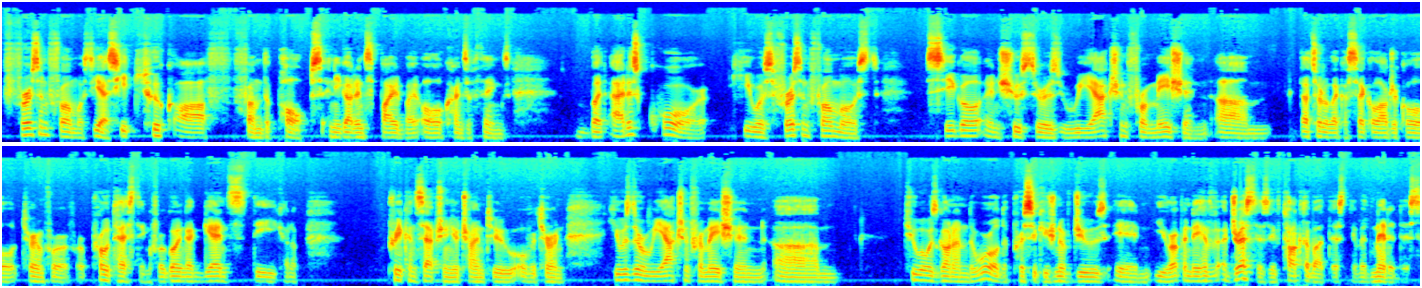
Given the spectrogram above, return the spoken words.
first and foremost, yes, he took off from the pulps and he got inspired by all kinds of things. But at his core, he was first and foremost Siegel and Shuster's reaction formation. Um, that's sort of like a psychological term for, for protesting, for going against the kind of preconception you're trying to overturn. He was the reaction formation um, to what was going on in the world, the persecution of Jews in Europe, and they have addressed this. They've talked about this. They've admitted this.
